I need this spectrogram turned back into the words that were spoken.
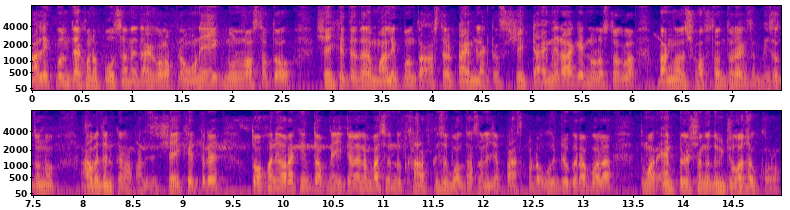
মালিক পর্যন্ত এখনও পৌঁছানো দেখা গেল আপনার অনেক নুলস্থা তো, সেই ক্ষেত্রে তার মালিক পর্যন্ত আসতে টাইম লাগতেছে। সেই টাইমের আগে নুলস্থগুলো বাংলাদেশ হস্তান্তর হয়ে গেছে, ভিসার জন্য আবেদন করা ফেলেছে। সেই ক্ষেত্রে তখনই ওরা কিন্তু আপনি ইটালিয়ান অ্যাম্বাসি কিন্তু খারাপ কিছু বলতেছে না যে পাসপোর্ট উইথড্র করা বলা তোমার এমপ্লয়ের সঙ্গে তুমি যোগাযোগ করো।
